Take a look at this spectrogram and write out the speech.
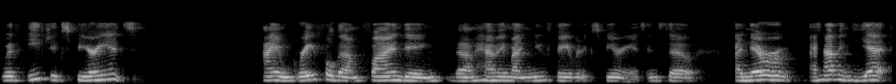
with each experience, I am grateful that I'm finding that I'm having my new favorite experience. And so I never, I haven't yet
